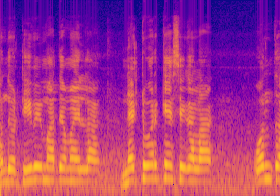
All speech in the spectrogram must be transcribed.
ಒಂದು ಟಿ ವಿ ಮಾಧ್ಯಮ ಇಲ್ಲ, ನೆಟ್ವರ್ಕೇ ಸಿಗಲ್ಲ. ಒಂದು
